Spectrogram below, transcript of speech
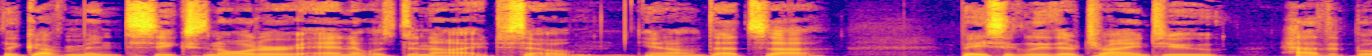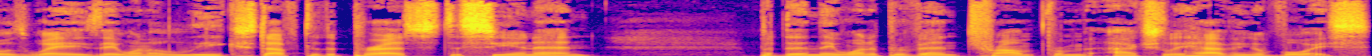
The government seeks an order, and it was denied. So you know that's uh, basically they're trying to have it both ways. They want to leak stuff to the press, to CNN, but then they want to prevent Trump from actually having a voice.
